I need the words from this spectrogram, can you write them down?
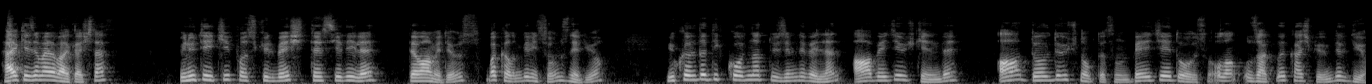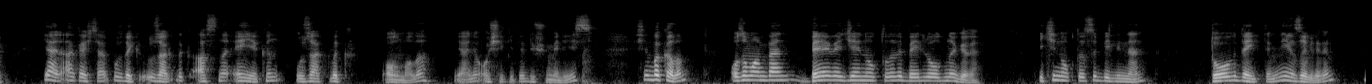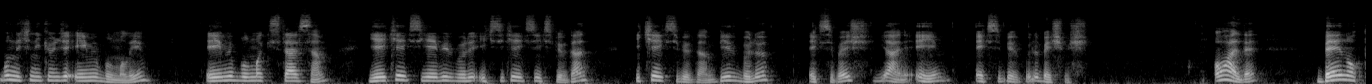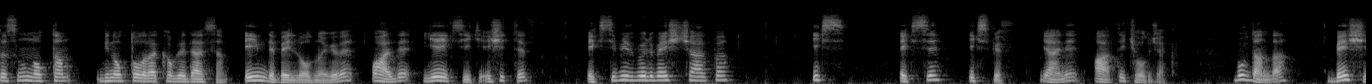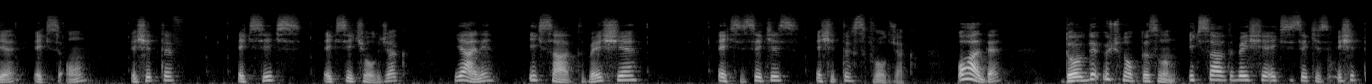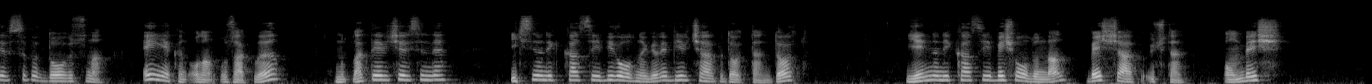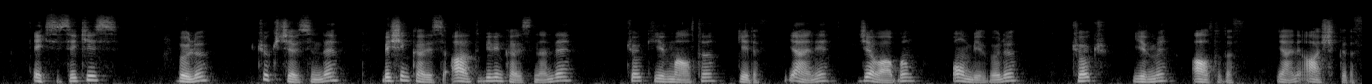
Herkese merhaba arkadaşlar. Ünite 2 fasikül 5 test 7 ile devam ediyoruz. Bakalım birinci sorumuz ne diyor? Yukarıda dik koordinat düzleminde verilen ABC üçgeninde A 4'e 3 noktasının BC doğrusuna olan uzaklığı kaç birimdir diyor. Yani arkadaşlar buradaki uzaklık aslında en yakın uzaklık olmalı. Yani o şekilde düşünmeliyiz. Şimdi bakalım. O zaman ben B ve C noktaları belli olduğuna göre iki noktası bilinen doğru denklemini yazabilirim. Bunun için ilk önce eğimi bulmalıyım. Eğimi bulmak istersem y2 eksi y1 bölü x2 eksi x1'den 2 eksi 1'den 1 bölü eksi 5 yani eğim eksi 1 bölü 5'miş. O halde B noktasını noktam bir nokta olarak kabul edersem eğim de belli olduğuna göre o halde y eksi 2 eşittir. Eksi 1 bölü 5 çarpı x eksi x1 yani artı 2 olacak. Buradan da 5y eksi 10 eşittir. Eksi x eksi 2 olacak. Yani x artı 5y eksi 8 eşittir 0 olacak. O halde 4'e 3 noktasının x artı 5y eksi 8 eşittir 0 doğrusuna en yakın olan uzaklığı mutlak değer içerisinde x'in önündeki katsayı 1 olduğuna göre 1 çarpı 4'ten 4 y'nin önündeki katsayı 5 olduğundan 5 çarpı 3'ten 15 eksi 8 bölü kök içerisinde 5'in karesi artı 1'in karesinden de kök 26 gelir. Yani cevabım 11 bölü kök 26'dır. Yani A şıkkıdır.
